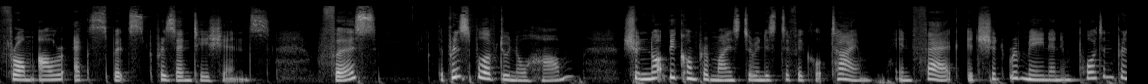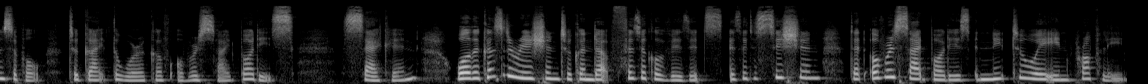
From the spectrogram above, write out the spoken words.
from our experts' presentations. First, the principle of do no harm should not be compromised during this difficult time. In fact, it should remain an important principle to guide the work of oversight bodies. Second, while the consideration to conduct physical visits is a decision that oversight bodies need to weigh in properly,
